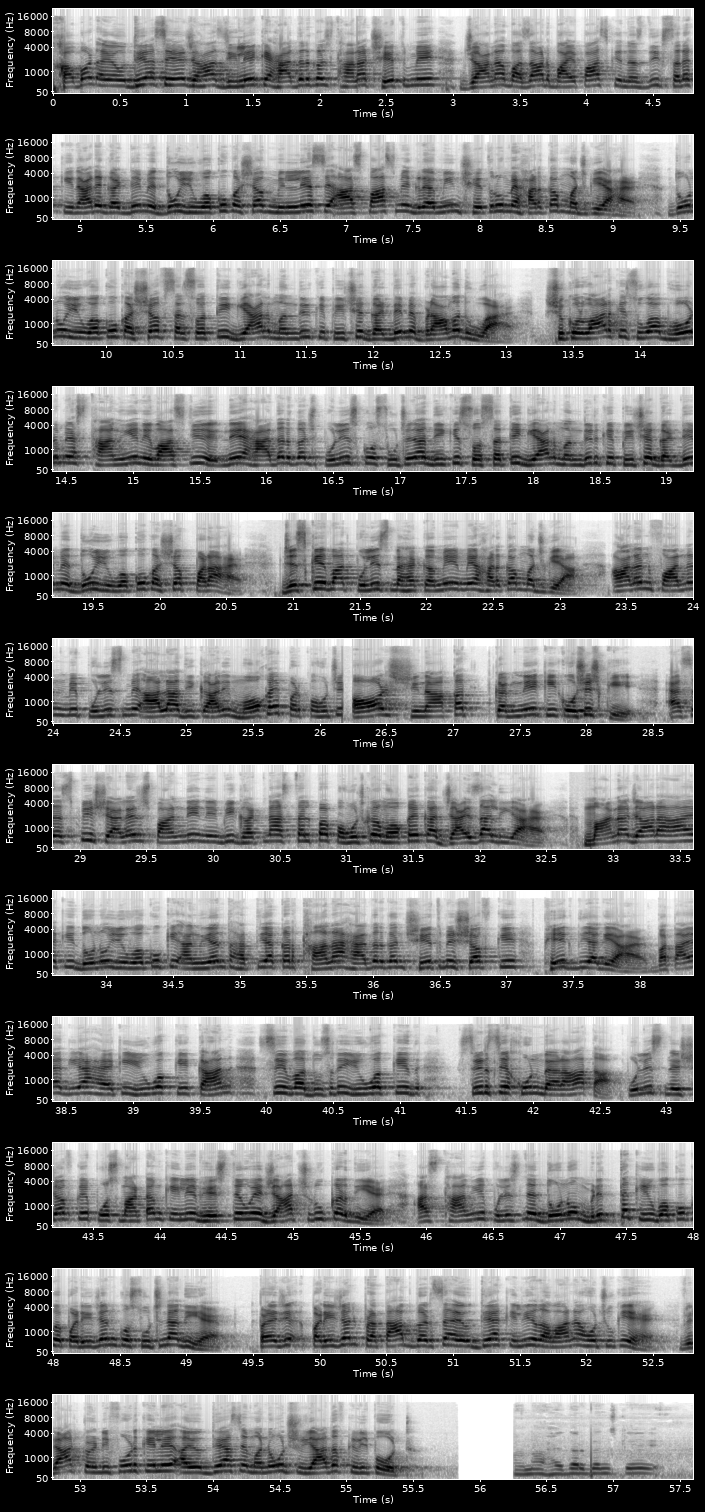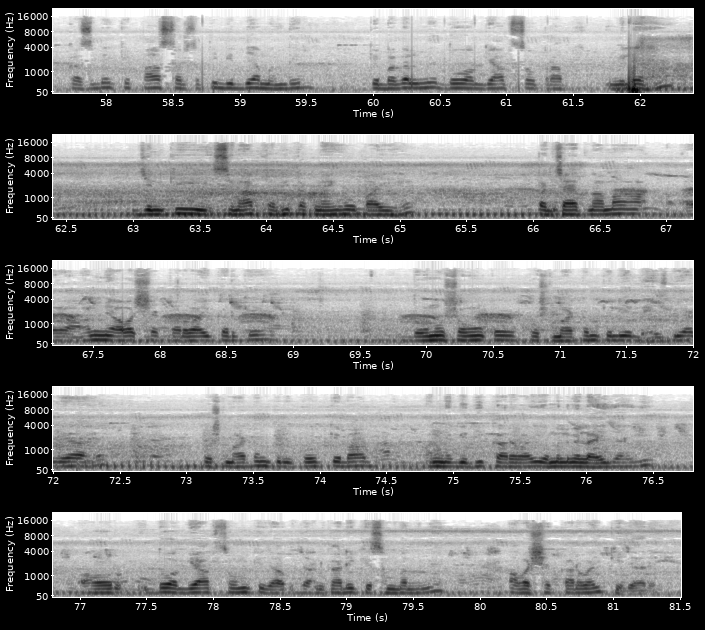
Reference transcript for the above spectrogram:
खबर अयोध्या से है, जहाँ ज़िले के हैदरगंज थाना क्षेत्र में जाना बाज़ार बाईपास के नज़दीक सड़क किनारे गड्ढे में दो युवकों का शव मिलने से आसपास में ग्रामीण क्षेत्रों में हड़कंप मच गया है। दोनों युवकों का शव सरस्वती ज्ञान मंदिर के पीछे गड्ढे में बरामद हुआ है। शुक्रवार की सुबह भोर में स्थानीय निवासी ने हैदरगंज पुलिस को सूचना दी की सरस्वती ज्ञान मंदिर के पीछे गड्ढे में दो युवकों का शव पड़ा है, जिसके बाद पुलिस महकमे में हड़कम मच गया। आनंद फानन में पुलिस में आला अधिकारी मौके पर पहुँचे और शिनाख्त करने की कोशिश की। एसएसपी शैलेंद्र पांडे ने भी घटनास्थल पर पहुंचकर मौके का जायजा लिया है। माना जा रहा है कि दोनों युवकों की अनियंत हत्या कर थाना हैदरगंज क्षेत्र में शव के फेंक दिया गया है। बताया गया है कि युवक के कान से व दूसरे युवक के सिर से खून बह रहा था। पुलिस ने शव के पोस्टमार्टम के लिए भेजते हुए जाँच शुरू कर दी है। स्थानीय पुलिस ने दोनों मृतक युवकों के परिजन को सूचना दी है। परिजन प्रतापगढ़ से अयोध्या के लिए रवाना हो चुके हैं। विराट 24 के लिए अयोध्या से मनोज यादव की रिपोर्ट। थाना हैदरगंज के कस्बे के पास सरस्वती विद्या मंदिर के बगल में दो अज्ञात शव प्राप्त मिले हैं, जिनकी शिनाख्त अभी तक नहीं हो पाई है। पंचायतनामा अन्य आवश्यक कार्रवाई करके दोनों शवों को पोस्टमार्टम के लिए भेज दिया गया है। पोस्टमार्टम की रिपोर्ट के बाद अन्य विधिक कार्रवाई अमल में लाई जाएगी और दो अज्ञात शवों की जानकारी के संबंध में आवश्यक कार्रवाई की जा रही है।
